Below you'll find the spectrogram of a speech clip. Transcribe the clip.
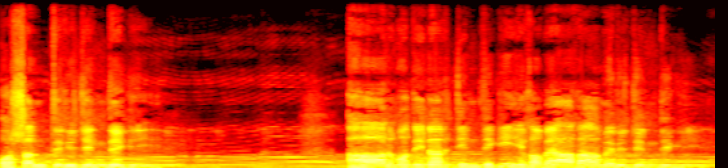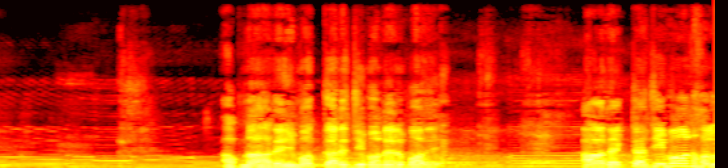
অশান্তির জিন্দিগি। আর মদিনার জিন্দিগি হবে আরামের জিন্দিগি। আপনার এই মক্কার জীবনের পরে আর একটা জীবন হল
